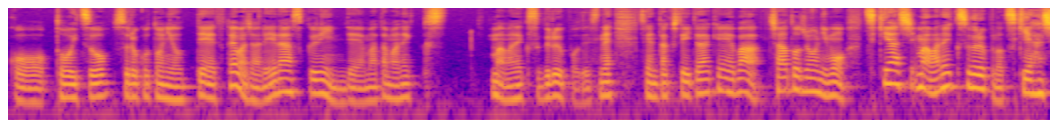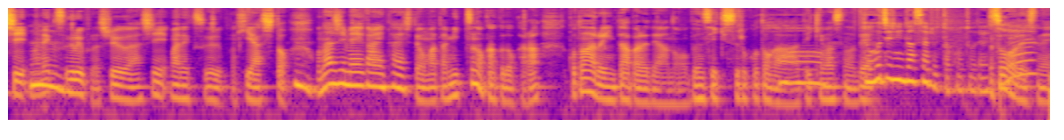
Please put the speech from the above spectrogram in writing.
こう統一をすることによって、例えばじゃあレーダースクリーンでまたマネックスまあ、マネックスグループをですね、選択していただければ、チャート上にも、月足、まあ、マネックスグループの月足、マネックスグループの週足、マネックスグループの日足と、同じ銘柄に対してもまた3つの角度から、異なるインターバルであの分析することができますので。同時に出せるってことですね。そうですね。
